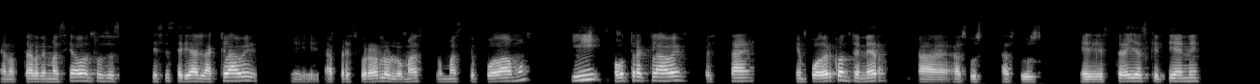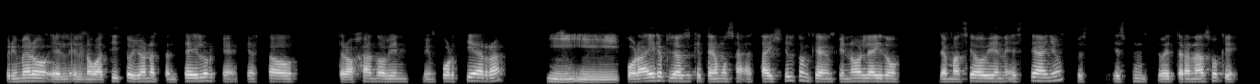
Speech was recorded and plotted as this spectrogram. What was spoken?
anotar demasiado. Entonces, esa sería la clave, eh, apresurarlo lo más, lo más que podamos. Y otra clave pues, está en poder contener a, sus, a sus estrellas que tiene primero el, novatito Jonathan Taylor, que, ha estado trabajando bien, bien por tierra, y, por aire, pues ya sabes que tenemos a, Ty Hilton, que aunque no le ha ido demasiado bien este año, pues es un veteranazo que,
